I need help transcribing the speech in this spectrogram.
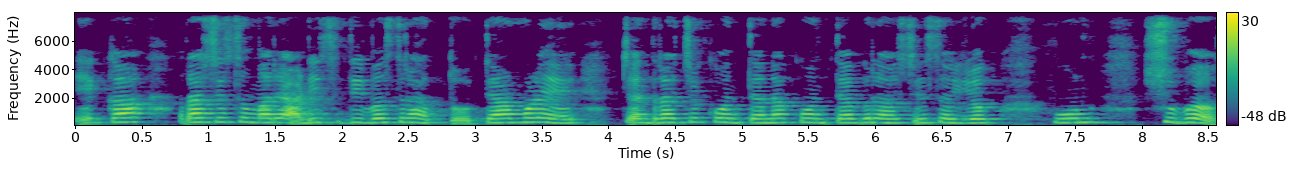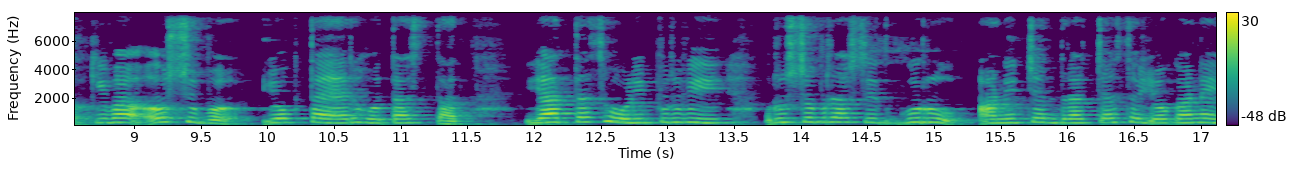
एका राशीत सुमारे अडीच दिवस राहतो. त्यामुळे चंद्राचे कोणत्या ना कोणत्या ग्रहाशी संयोग गुण शुभ किंवा अशुभ योग तयार होत असतात. यातच होळीपूर्वी वृषभ राशीत गुरु आणि चंद्राच्या संयोगाने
